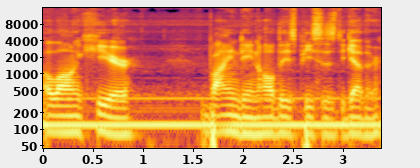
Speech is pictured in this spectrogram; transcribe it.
along here, binding all these pieces together.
